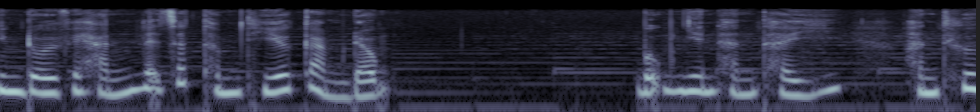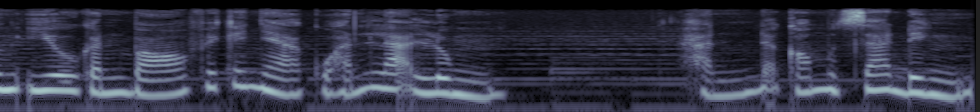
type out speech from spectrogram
Nhưng đối với hắn lại rất thấm thía cảm động. Bỗng nhiên hắn thấy Hắn thương yêu gắn bó với cái nhà của hắn lạ lùng. Hắn đã có một gia đình.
